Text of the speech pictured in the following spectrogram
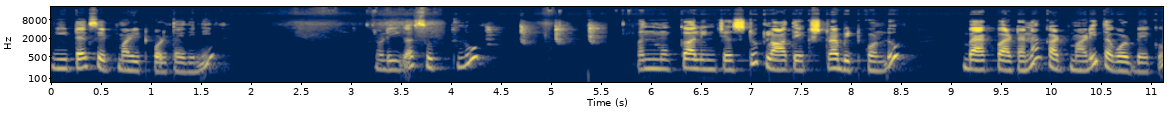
ನೀಟಾಗಿ ಸೆಟ್ ಮಾಡಿ ಇಟ್ಕೊಳ್ತಾ ಇದ್ದೀನಿ. ನೋಡಿ, ಈಗ ಸುತ್ತಲೂ ಒಂದು ಮುಕ್ಕಾಲು ಇಂಚಷ್ಟು ಕ್ಲಾತ್ ಎಕ್ಸ್ಟ್ರಾ ಬಿಟ್ಕೊಂಡು ಬ್ಯಾಕ್ ಪಾರ್ಟನ್ನು ಕಟ್ ಮಾಡಿ ತಗೊಳ್ಬೇಕು.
